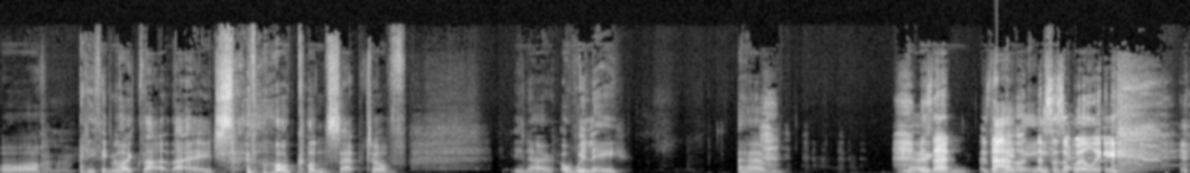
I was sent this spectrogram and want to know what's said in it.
or mhm. anything like that at that age. So the whole concept of, you know, a willy. Um, is that is that how, this is a willy is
